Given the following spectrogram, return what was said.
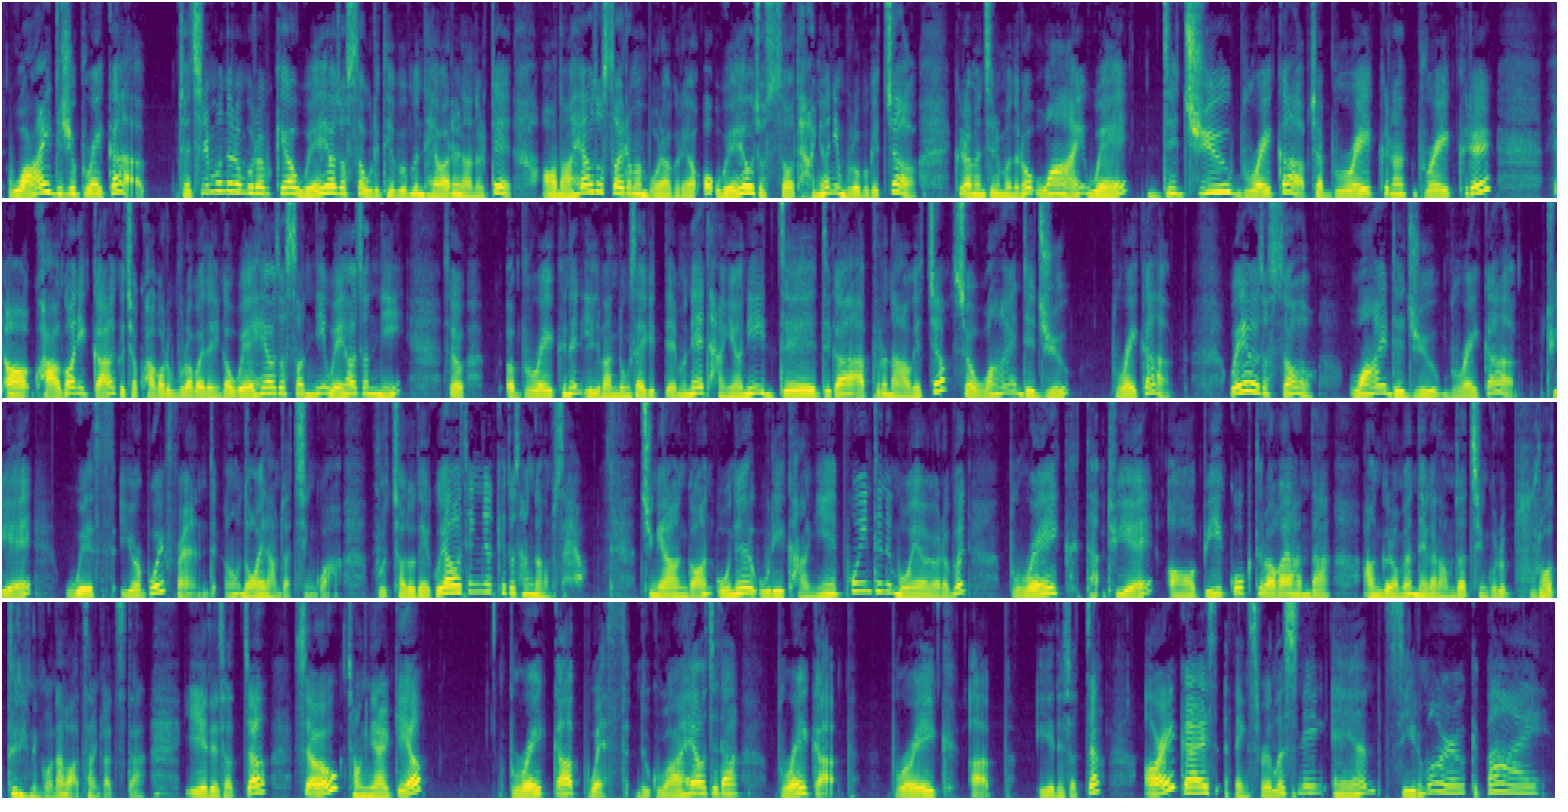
Why did you break up? 제 질문으로 물어볼게요. 왜 헤어졌어? 우리 대부분 대화를 나눌 때, 아, 나 헤어졌어. 이러면 뭐라 그래요? 어, 왜 헤어졌어? 당연히 물어보겠죠? 그러면 질문으로, why, 왜, did you break up? 자, break란, break를, 어, 과거니까, 그쵸? 과거로 물어봐야 되니까, 왜 헤어졌었니? 왜 헤어졌니? So, break는 일반 동사이기 때문에 당연히 did가 앞으로 나오겠죠? So, why did you break up? 왜 헤어졌어? Why did you break up? 뒤에 with your boyfriend. 어, 너의 남자친구와 붙여도 되고요. 생략해도 상관없어요. 중요한 건 오늘 우리 강의의 포인트는 뭐예요, 여러분? break 뒤에 up이 꼭 들어가야 한다. 안 그러면 내가 남자친구를 부러뜨리는 거나 마찬가지다. 이해되셨죠? So, 정리할게요. break up with 누구와 헤어지다. break up, break up. 이해되셨죠? Alright guys, thanks for listening and see you tomorrow. Goodbye.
